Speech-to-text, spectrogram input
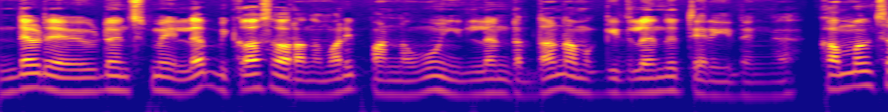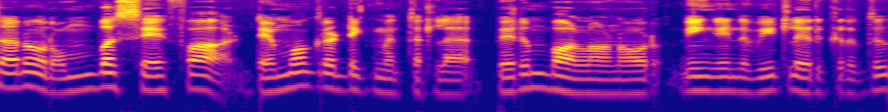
எந்த வித எவிடன்ஸுமே இல்லை பிகாஸ் அவர் அந்த மாதிரி பண்ணவும் இல்லைன்றது தான் நமக்கு இதுலேருந்து தெரியுதுங்க. கமல் சாரும் ரொம்ப சேஃபாக டெமோக்ராட்டிக் மெத்தடில் பெரும்பாலானோர் நீங்கள் இந்த வீட்டில் இருக்கிறது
